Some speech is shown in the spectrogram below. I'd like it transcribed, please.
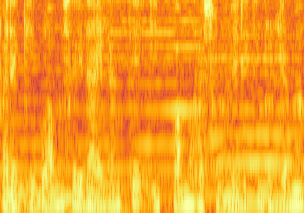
para que podamos salir adelante y podamos resolver este problema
